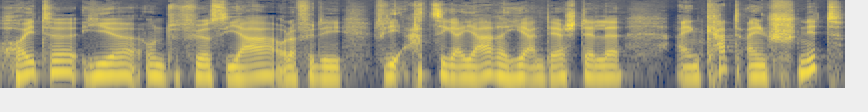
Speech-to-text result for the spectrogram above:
heute hier und fürs Jahr oder für die, für die 80er Jahre hier an der Stelle ein Cut, ein Schnitt.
